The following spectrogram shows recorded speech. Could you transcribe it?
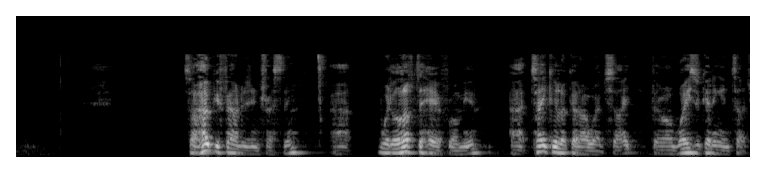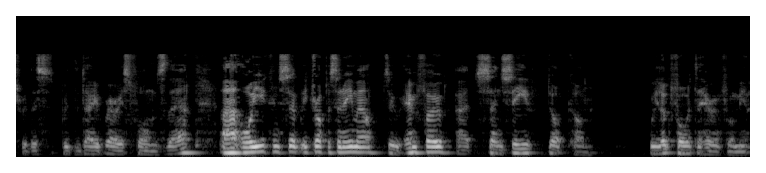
So I hope you found it interesting. Uh, we'd love to hear from you. Uh, take a look at our website. There are ways of getting in touch with us with the various forms there. Uh, or you can simply drop us an email to info at senceive.com. We look forward to hearing from you.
